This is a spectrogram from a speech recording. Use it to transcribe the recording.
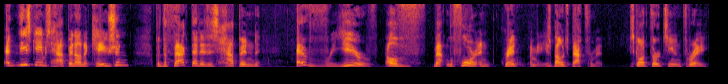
And these games happen on occasion, but the fact that it has happened every year of Matt LaFleur, and Grant, I mean, he's bounced back from it. He's gone 13 and 3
